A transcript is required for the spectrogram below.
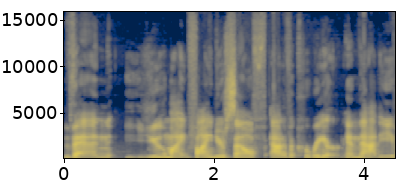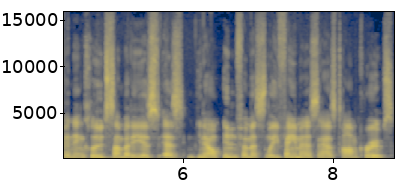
then you might find yourself out of a career. And that even includes somebody as, as you know, infamously famous as Tom Cruise.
